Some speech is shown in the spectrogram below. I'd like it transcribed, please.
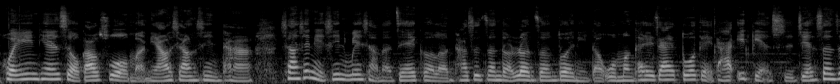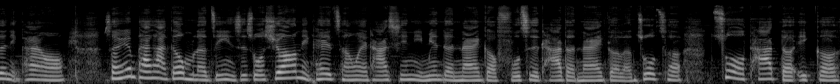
回应天使有告诉我们，你要相信他，相信你心里面想的这个人，他是真的认真对你的。我们可以再多给他一点时间，甚至你看哦，神韵牌卡给我们的指引是说，希望你可以成为他心里面的那一个扶持他的那一个人，做成做他的一个。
